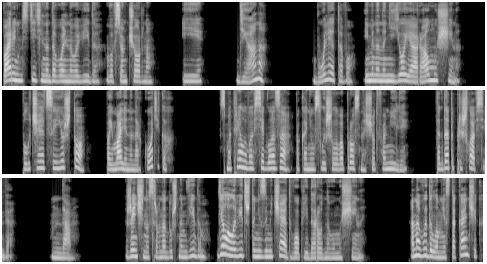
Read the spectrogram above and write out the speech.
парень мстительно довольного вида, во всем черном, и... Диана? Более того, именно на нее и орал мужчина. Получается, ее что, поймали на наркотиках? Смотрела во все глаза, пока не услышала вопрос насчет фамилии. Тогда-то пришла в себя. Да. Женщина с равнодушным видом делала вид, что не замечает воплей дородного мужчины. Она выдала мне стаканчик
